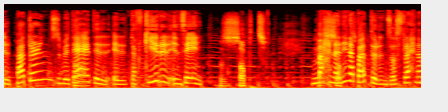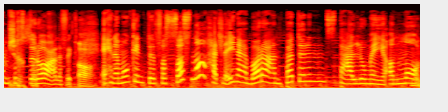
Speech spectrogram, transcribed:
ال patterns بتاعه ال- التفكير الإنساني. بالظبط. ما إحنا. لينا patterns اصل إحنا مش. اختراع على فكرة. آه. إحنا ممكن تفصصنا هتلاقينا عبارة عن patterns تعلميكي أنماط.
